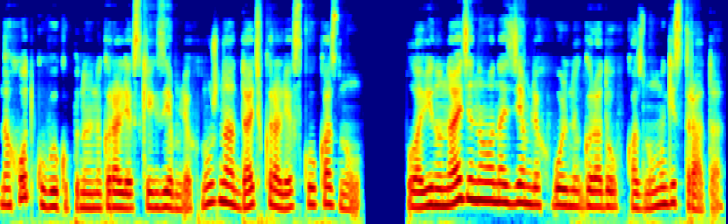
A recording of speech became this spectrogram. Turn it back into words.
Находку, выкупанную на королевских землях, нужно отдать в королевскую казну. Половину найденного на землях вольных городов в казну магистрата.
